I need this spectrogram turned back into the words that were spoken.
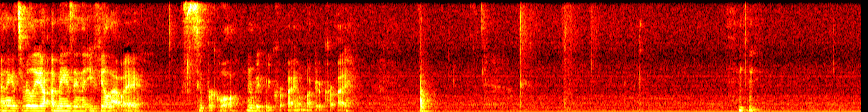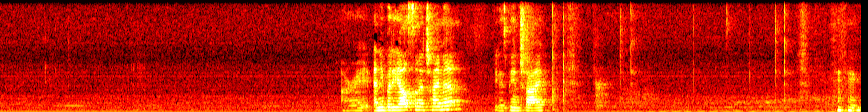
I think it's really amazing that you feel that way. Super cool. You're gonna make me cry. I'm not gonna cry. All right. Anybody else want to chime in? You guys being shy?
